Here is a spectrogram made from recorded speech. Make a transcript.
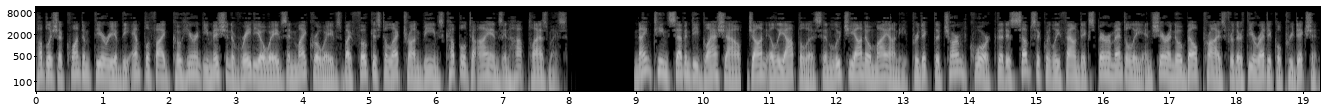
publish a quantum theory of the amplified coherent emission of radio waves and microwaves by focused electron beams coupled to ions in hot plasmas. 1970 Glashow, John Iliopoulos and Luciano Maiani predict the charmed quark that is subsequently found experimentally and share a Nobel Prize for their theoretical prediction.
